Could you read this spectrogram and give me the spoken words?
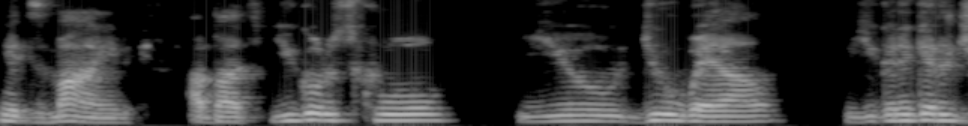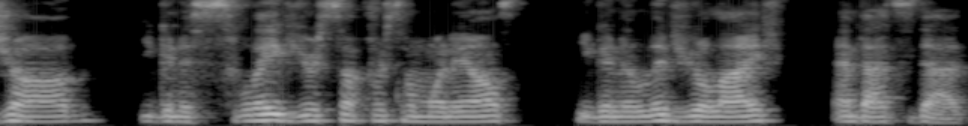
kid's mind about you go to school, you do well, you're going to get a job, you're going to slave yourself for someone else, you're going to live your life, and that's that.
